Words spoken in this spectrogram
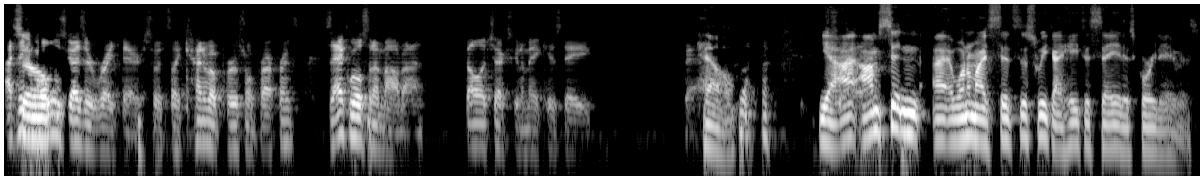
I think so, all those guys are right there. So it's like kind of a personal preference. Zach Wilson, I'm out on. Belichick's going to make his day bad. hell. yeah, so, I, am sitting at one of my sits this week. I hate to say it is Corey Davis.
